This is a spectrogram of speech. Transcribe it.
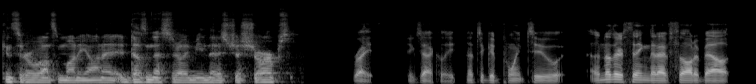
considerable amounts of money on it. It doesn't necessarily mean that it's just sharps. Right. Exactly. That's a good point too. Another thing that I've thought about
